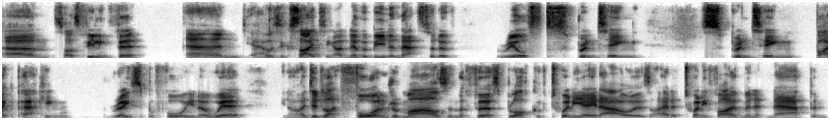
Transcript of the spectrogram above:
Um, so I was feeling fit. And yeah, it was exciting. I'd never been in that sort of real sprinting, sprinting bike packing race before, you know, where, you know, I did like 400 miles in the first block of 28 hours. I had a 25 minute nap and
